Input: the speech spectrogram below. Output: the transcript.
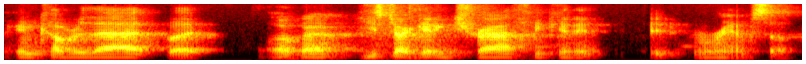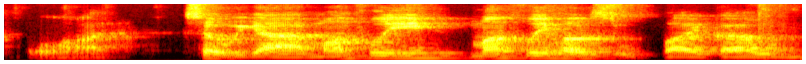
I can cover that, but Okay. you start getting traffic and it, it ramps up a lot. So we got monthly monthly host like uh,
